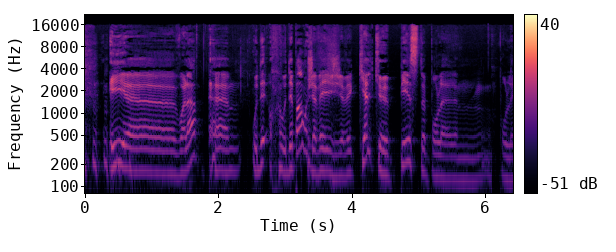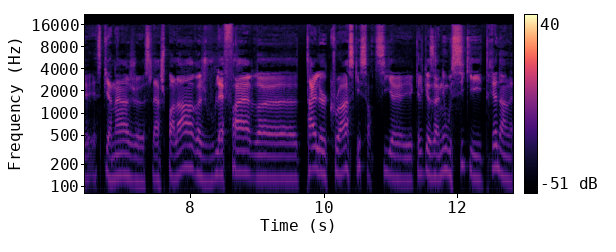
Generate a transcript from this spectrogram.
Et voilà. Au, dé- au départ, j'avais, j'avais quelques pistes pour le pour l'espionnage slash polar. Je voulais faire Tyler Cross, qui est sorti il y a quelques années aussi, qui est très dans le,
